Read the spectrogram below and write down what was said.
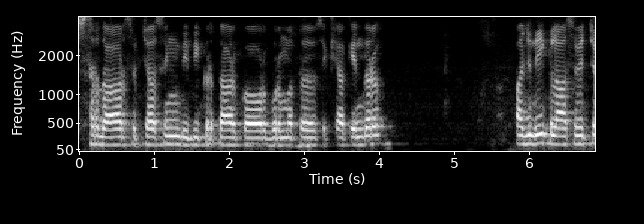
ਸਰਦਾਰ ਸੁੱਚਾ ਸਿੰਘ ਬੀਬੀ ਕਰਤਾਰ ਕੌਰ ਗੁਰਮਤ ਸਿੱਖਿਆ ਕੇਂਦਰ। ਅੱਜ ਦੀ ਕਲਾਸ ਵਿੱਚ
